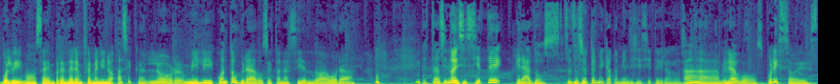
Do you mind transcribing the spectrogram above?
Volvimos a emprender en femenino. Hace calor, Mili. ¿Cuántos grados están haciendo ahora? Está haciendo 17 grados. Sensación térmica también 17 grados. Ah, mira vos, por eso es.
